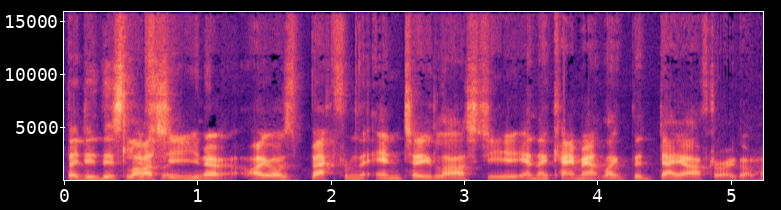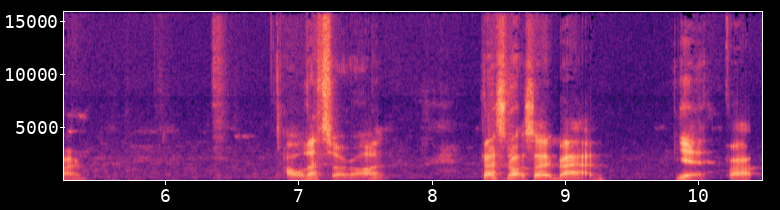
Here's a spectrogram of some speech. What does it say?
They did this last Hopefully. year. You know, I was back from the NT last year, and they came out like the day after I got home. Oh, that's all right. That's not so bad, Yeah, but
